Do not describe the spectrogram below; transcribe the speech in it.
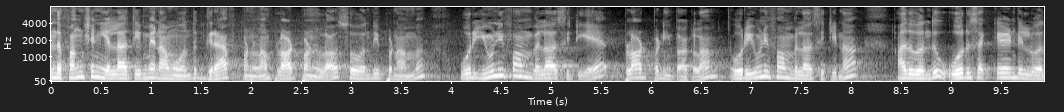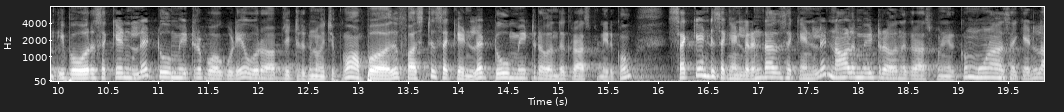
அந்த ஃபங்க்ஷன் எல்லாத்தையுமே நாம் வந்து கிராஃப் பண்ணலாம் ப்ளாட் பண்ணலாம். ஸோ வந்து இப்போ நாம் ஒரு யூனிஃபார்ம் வெலாசிட்டியை ப்ளாட் பண்ணி பார்க்கலாம். ஒரு யூனிஃபார்ம் வெலாசிட்டினா அது வந்து ஒரு செகண்டில் வந்து இப்போ ஒரு செகண்டில் டூ மீட்டர் போகக்கூடிய ஒரு ஆப்ஜெக்ட் இருக்குன்னு வச்சுப்போம். அப்போ அது ஃபஸ்ட்டு செகண்டில் டூ மீட்டரை வந்து கிராஸ் பண்ணியிருக்கும். செகண்ட் செகண்டில் ரெண்டாவது செகண்டில் நாலு மீட்டரை வந்து கிராஸ் பண்ணியிருக்கும். மூணாவது செகண்டில்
